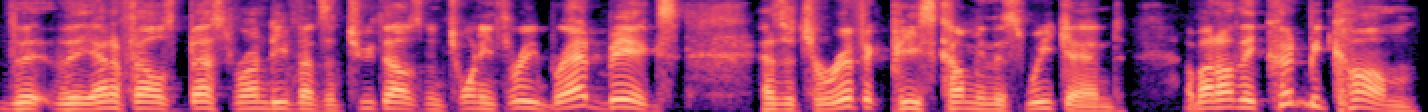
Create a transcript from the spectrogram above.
the, the NFL's best run defense in 2023, Brad Biggs has a terrific piece coming this weekend about how they could become,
